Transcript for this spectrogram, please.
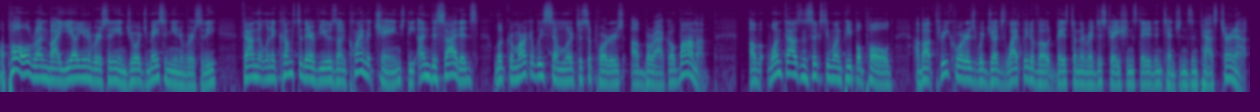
A poll run by Yale University and George Mason University found that when it comes to their views on climate change, the undecideds look remarkably similar to supporters of Barack Obama. Of 1,061 people polled, about three quarters were judged likely to vote based on their registration, stated intentions, and past turnout.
